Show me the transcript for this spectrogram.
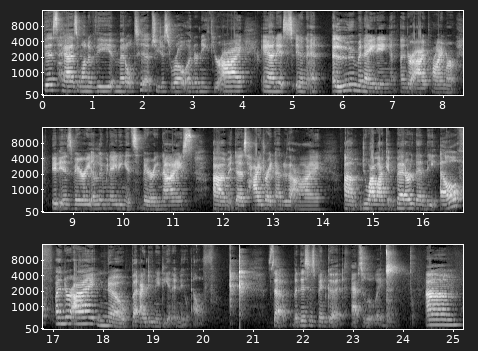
This has one of the metal tips you just roll underneath your eye and it's in an illuminating under eye primer. It is very illuminating. It's very nice. Um, it does hydrate under the eye. Um, do I like it better than the e.l.f. under eye? No, but I do need to get a new e.l.f. So, but this has been good, absolutely. Um,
